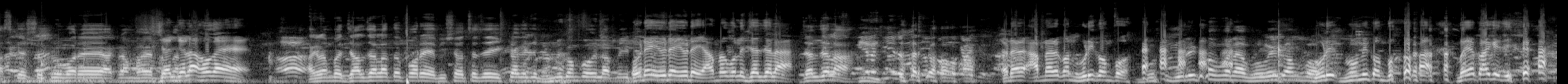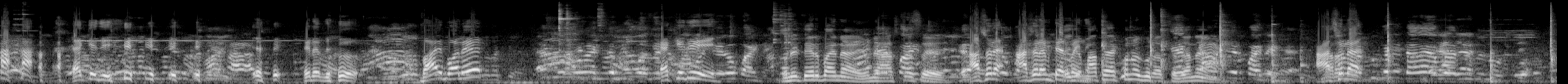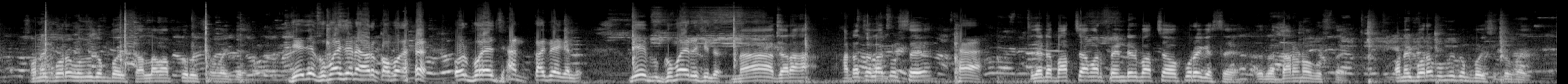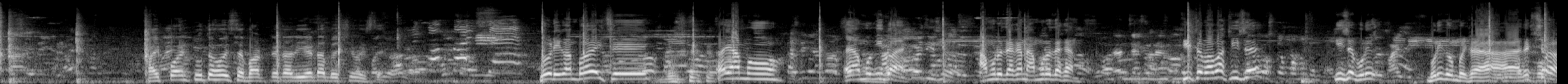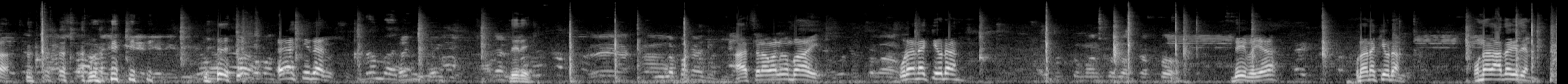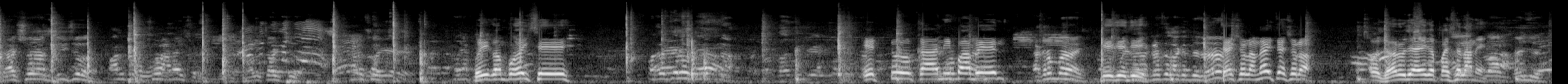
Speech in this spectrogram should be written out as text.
আজকে শুক্রবারে আকরাম ভাইয়ের জলজলা হয়ে গেছে হ্যাঁ। আকরাম ভাই জলজলা তো পরে। বিষয় হচ্ছে যে একটু আগে যে ভূমিকম্প হইল আপনি ওটাই ওটাই ওটাই আমরা বলি জলজলা। জলজলা? এটা আপনার কোন ভূমিকম্প। ভূমিকম্প না ভূমিকম্প। ভূমিকম্প। ভাইয়া কয় কেজি? এক কেজি। এটা ভাই বলে এক কেজি উনি টের পায় নাই উনি হাসতেছে। আসলে আসলে আমি টের এই মাথা এখনও ঘুরাচ্ছে জানেন? আসলে অনেক বড় ভূমিকম্প হয়েছে আল্লাহ মাফ করুক সবাইকে। যে যে ঘুমাইছে না ওর কব ওর বয়ে যান কয় গেল? যে ঘুমাই রয়েছিল। না যারা হাঁটাচলা করছে হ্যাঁ। একটা বাচ্চা আমার ফ্রেন্ডের বাচ্চা ও পড়ে গেছে দাঁড়ানো অবস্থায়। অনেক বড় ভূমিকম্প হয়েছে তো ভাই। ফাইভ পয়েন্ট টুতে হয়েছে বাট এটার ইয়েটা বেশি হয়েছে ভূমিকম্প হয়েছে এই আমু এই আমু কি কয়? আমুরে দেখান আমুরে দেখান। কিসে বাবা কিসে কিসে ভুড়ি ভূমিকম্প হয়েছে হ্যাঁ, দেখছ? এই কি দেন? দে রে। আসসালামু আলাইকুম ভাই। উড়ান কি উড়ান? দে ভাইয়া। উড়ান কি উড়ান? ওনার আধা কেজি দেন ভূমিকম্প হয়েছে একটু কানি পাবেন জি জি জি চারশো লান এই চারশো লান ও ঝাড়ু জায়গা পয়সা লানে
